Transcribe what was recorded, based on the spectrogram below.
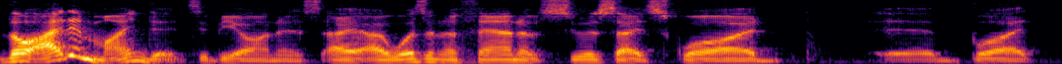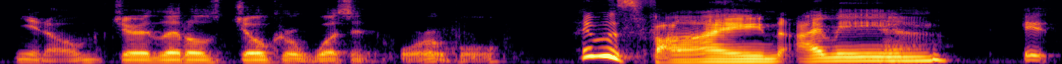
Though I didn't mind it, to be honest. I, I wasn't a fan of Suicide Squad, uh, but you know, Jared Leto's Joker wasn't horrible. It was fine. I mean, it.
